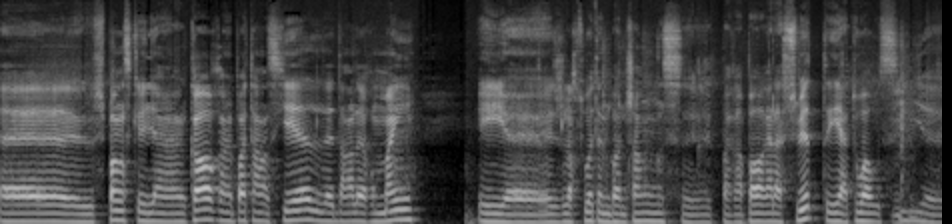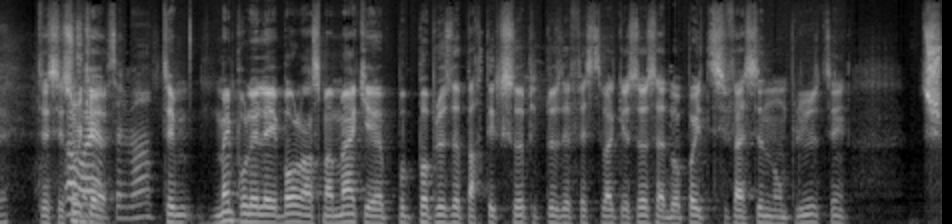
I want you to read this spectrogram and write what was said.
Euh, je pense qu'il y a encore un potentiel dans leurs mains et euh, je leur souhaite une bonne chance euh, par rapport à la suite et à toi aussi, sais, c'est Ah sûr ouais, que même pour les labels en ce moment, qui a pas, plus de parties que ça, puis plus de festivals que ça, ça doit pas être si facile non plus. tu sais. Je-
